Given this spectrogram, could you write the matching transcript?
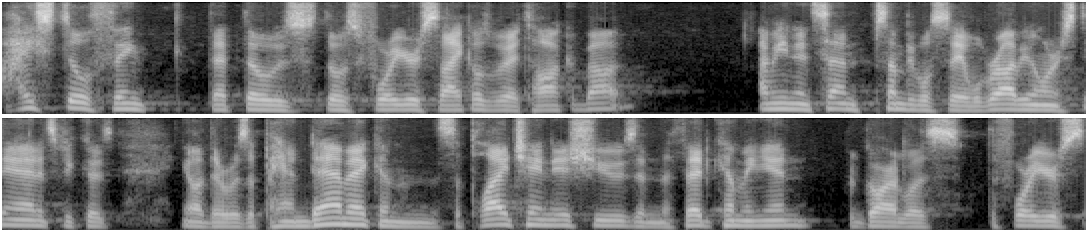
I still think that those those four year cycles that I talk about. I mean, and some some people say, well, Rob, you don't understand. It's because you know there was a pandemic and the supply chain issues and the Fed coming in. Regardless, the four years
